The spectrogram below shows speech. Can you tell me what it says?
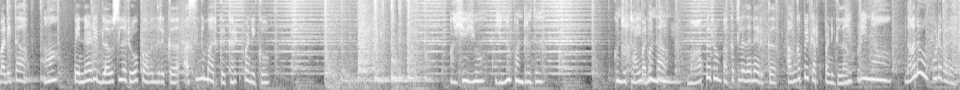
வனிதா ஆ? பின்னாடி பிளவுஸ்ல ரோப் அவந்திருக்கு அசிங்கமா இருக்கு. கரெக்ட் பண்ணிக்கோ. ஐயோ என்ன பண்றது? கொஞ்சம் டைப் பண்றீங்களா? மாப்பிள்ளை ரூம் பக்கத்துல தானே இருக்கு. அங்க போய் கரெக்ட் பண்ணிக்கலாம். எப்படின்னா நானும் உன் கூட வரேன்.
